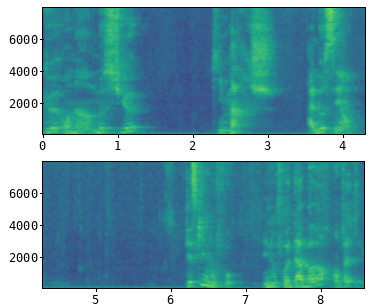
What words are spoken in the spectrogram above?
que on a un monsieur qui marche à l'océan. Qu'est-ce qu'il nous faut? Il nous faut d'abord, en fait,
